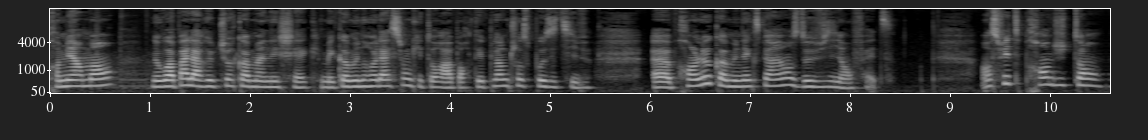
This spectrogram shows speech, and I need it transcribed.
Premièrement, ne vois pas la rupture comme un échec, mais comme une relation qui t'aura apporté plein de choses positives. Prends-le comme une expérience de vie en fait. Ensuite, prends du temps.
